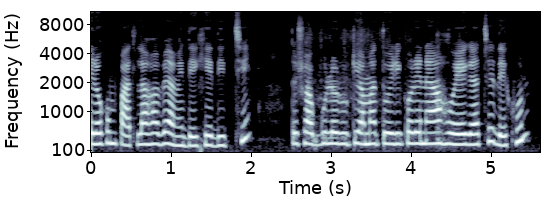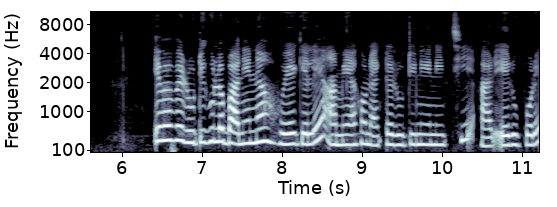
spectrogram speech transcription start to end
এরকম পাতলা হবে আমি দেখিয়ে দিচ্ছি। তো সবগুলো রুটি আমার তৈরি করে নেওয়া হয়ে গেছে, দেখুন। এভাবে রুটিগুলো বানিয়ে নেওয়া হয়ে গেলে আমি এখন একটা রুটি নিয়ে নিচ্ছি আর এর উপরে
